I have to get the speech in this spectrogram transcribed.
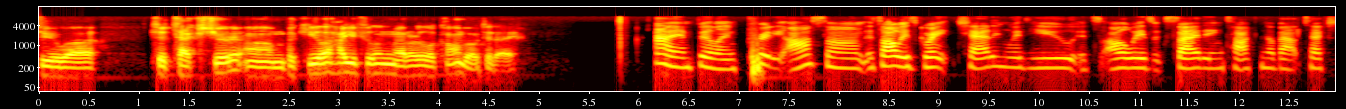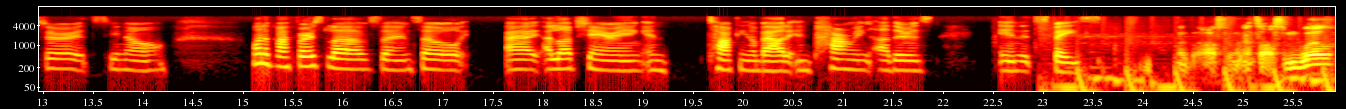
to uh, to texture. Um, Pekela, how you feeling about our little combo today? I am feeling pretty awesome. It's always great chatting with you. It's always exciting talking about texture. It's, you know, one of my first loves. And so I, I love sharing and talking about it, empowering others in its space. That's awesome. That's awesome. Well,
